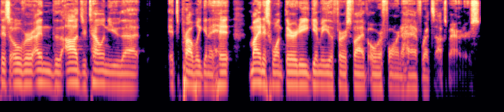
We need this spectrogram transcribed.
this over, and the odds are telling you that it's probably going to hit minus 130. Give me the first five over four and a half Red Sox Mariners.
